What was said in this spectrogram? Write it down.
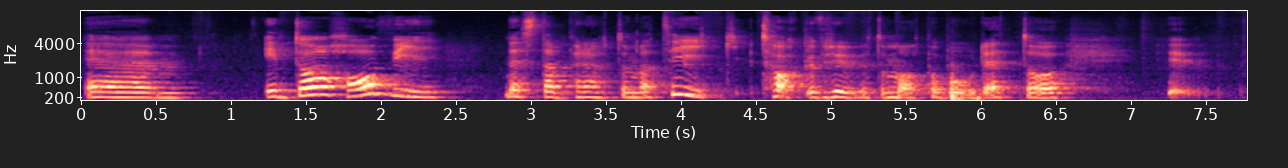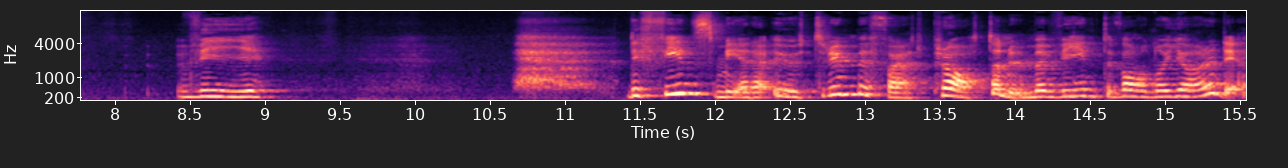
Ehm, idag har vi nästan per automatik tak över huvudet och mat på bordet och eh, vi det finns mera utrymme för att prata nu, men vi är inte vana att göra det.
